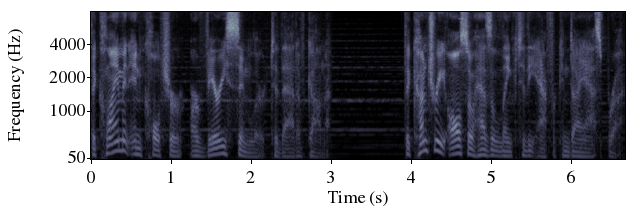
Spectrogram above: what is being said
The climate and culture are very similar to that of Ghana. The country also has a link to the African diaspora,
